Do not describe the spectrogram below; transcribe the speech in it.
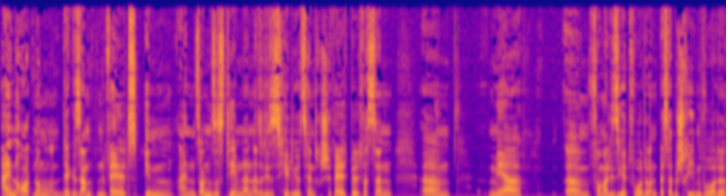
Einordnung der gesamten Welt in ein Sonnensystem dann, also dieses heliozentrische Weltbild, was dann ähm, mehr ähm, formalisiert wurde und besser beschrieben wurde,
